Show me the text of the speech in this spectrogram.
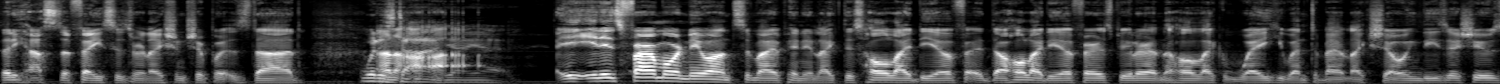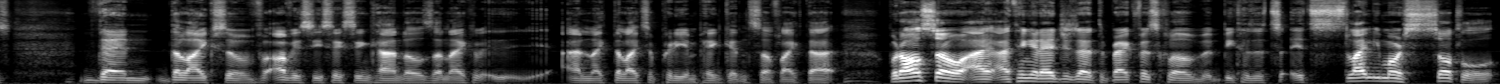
that he has to face his relationship with his dad. with his and dad. I- yeah, yeah. It is far more nuanced in my opinion. Like this whole idea of the whole idea of Ferris Bueller and the whole like way he went about like showing these issues than the likes of obviously Sixteen Candles and like and like the likes of Pretty in Pink and stuff like that. But also, I, I think it edges out the Breakfast Club because it's it's slightly more subtle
